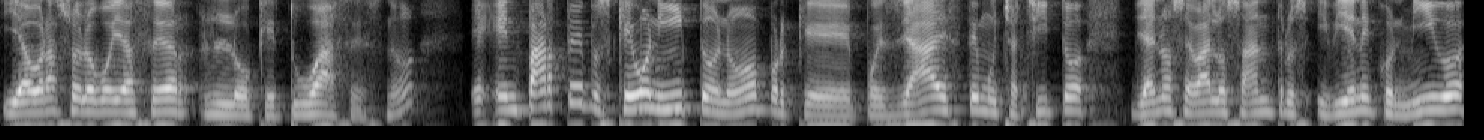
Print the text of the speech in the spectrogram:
y ahora solo voy a hacer lo que tú haces, ¿no? E, en parte, pues qué bonito, ¿no? Porque pues ya este muchachito ya no se va a los antros y viene conmigo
